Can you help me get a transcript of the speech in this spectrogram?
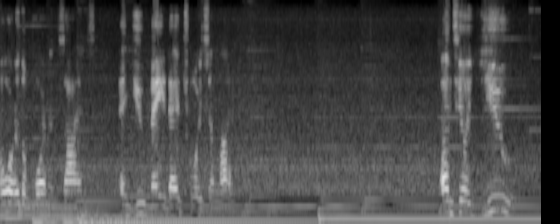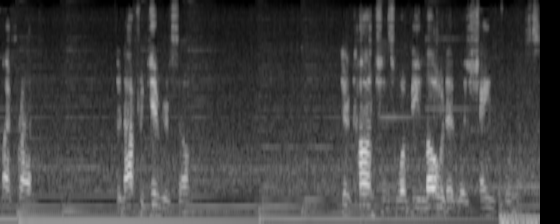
ignore the warning signs and you made that choice in life. Until you, my friend, do not forgive yourself, your conscience will be loaded with shamefulness.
